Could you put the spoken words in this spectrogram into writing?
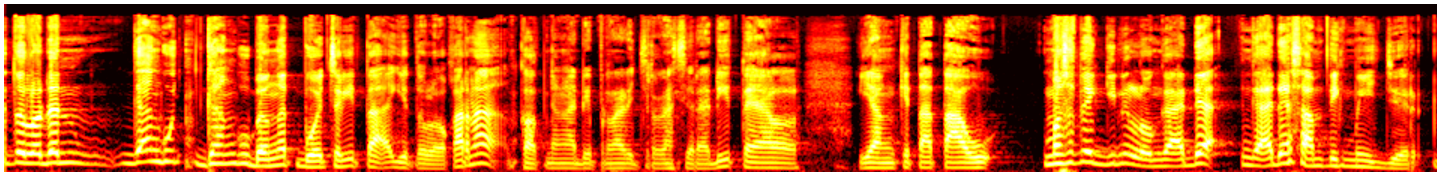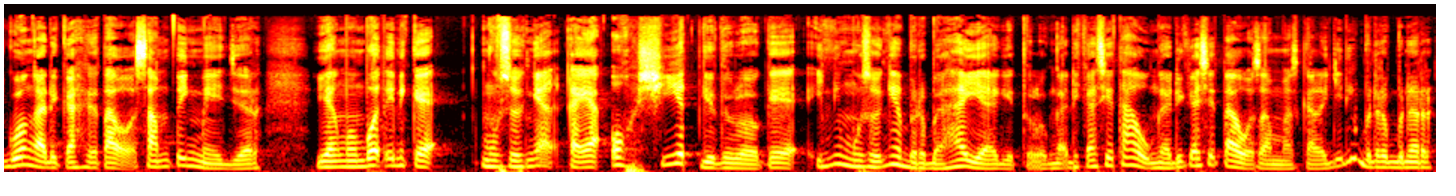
gitu loh dan ganggu ganggu banget buat cerita gitu loh karena yang ada pernah diceritakan secara detail yang kita tahu maksudnya gini loh nggak ada nggak ada something major gue nggak dikasih tahu something major yang membuat ini kayak musuhnya kayak oh shit gitu loh. Kayak ini musuhnya berbahaya gitu loh. Nggak dikasih tahu nggak dikasih tahu sama sekali. Jadi bener-bener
